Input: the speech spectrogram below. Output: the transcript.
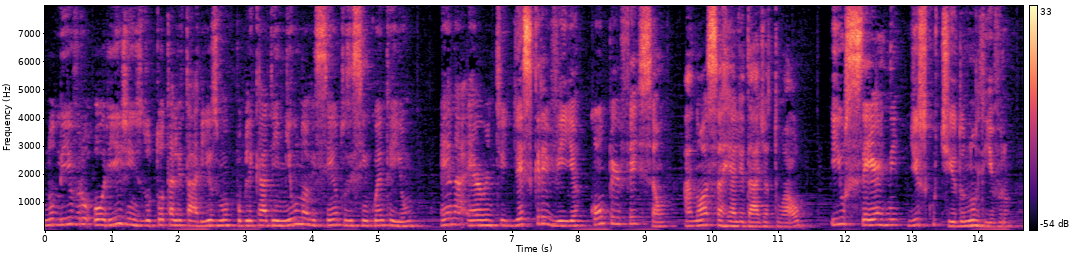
No livro Origens do Totalitarismo, publicado em 1951, Anna Arendt descrevia com perfeição a nossa realidade atual e o cerne discutido no livro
